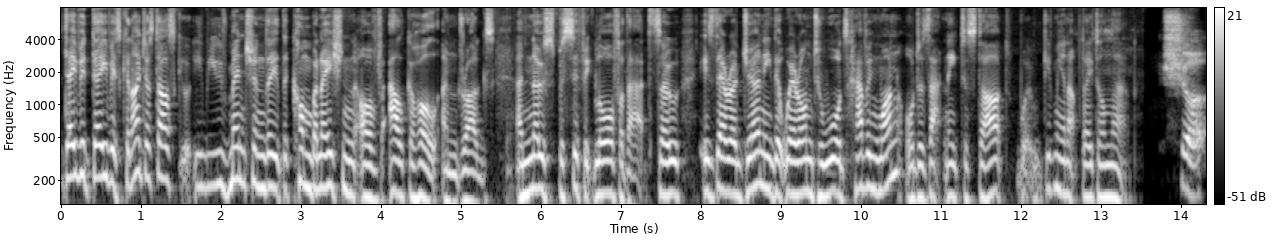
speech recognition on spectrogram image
David Davies, can I just ask? You've mentioned the, the combination of alcohol and drugs and no specific law for that. So, is there a journey that we're on towards having one, or does that need to start? Give me an update on that. Sure.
